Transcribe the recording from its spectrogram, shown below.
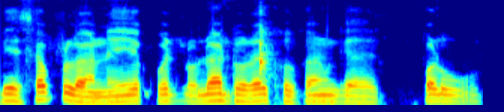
બે સપલા અને એક વટલો દાંઢો રાખ્યો કારણ કે પડવું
